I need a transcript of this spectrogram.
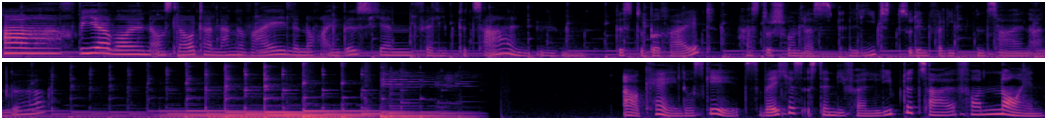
Ach, wir wollen aus lauter Langeweile noch ein bisschen verliebte Zahlen üben. Bist du bereit? Hast du schon das Lied zu den verliebten Zahlen angehört? Okay, los geht's. Welches ist denn die verliebte Zahl von 9?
